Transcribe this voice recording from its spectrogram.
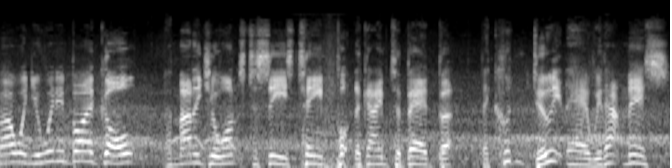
Well, when you're winning by a goal, the manager wants to see his team put the game to bed, but they couldn't do it there with that miss.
